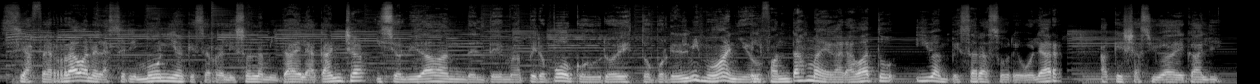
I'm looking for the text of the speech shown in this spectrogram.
se aferraban a la ceremonia que se realizó en la mitad de la cancha y se olvidaban del tema, pero poco duró esto, porque en el mismo año el fantasma de Garabato iba a empezar a sobrevolar aquella ciudad de Cali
